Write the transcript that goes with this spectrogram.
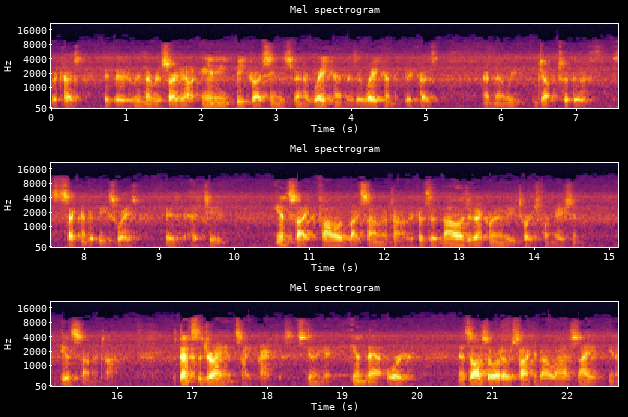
because it, it, remember it started out any bhikkhu I've seen that's been awakened is awakened because and then we jump to the second of these ways achieve insight followed by samatha, because the knowledge of equanimity towards formation is samatha. But that's the dry insight practice. It's doing it in that order. And it's also what I was talking about last night, you know,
